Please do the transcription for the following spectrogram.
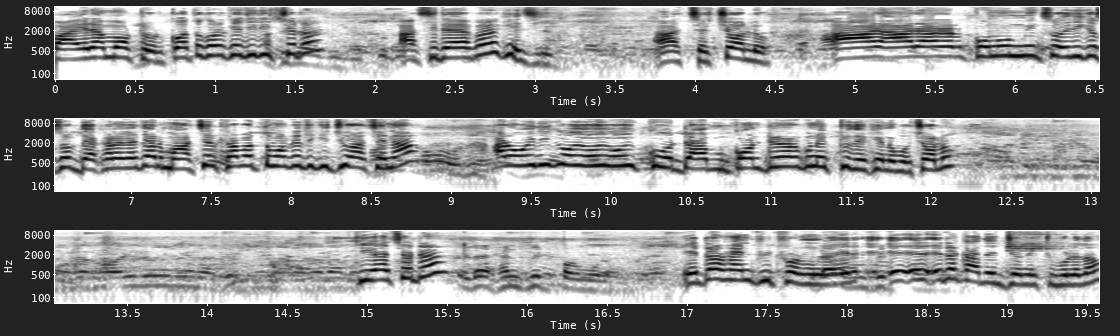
পায়রা মটর। কত করে কেজি দিচ্ছে এটা? আশি টাকা করে। কেজি? আচ্ছা চলো। আর আর আর আর কোন মিক্স ওইদিকে সব দেখানো গেছে আর মাছের খাবার তোমার কাছে কিছু আছে না? আর ওইদিকে ওই ওই ওই কন্টেনারগুলো একটু দেখে নেব চলো। কি আছে ওটা? এটা হ্যান্ড ফিট ফর্মুলা এটা হ্যান্ড ফিট ফর্মুলা এটা কাদের জন্য একটু বলে দাও?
